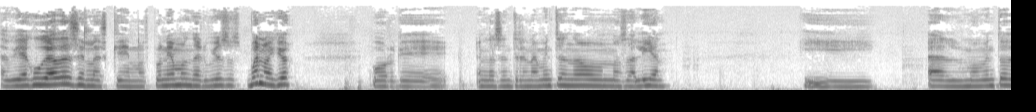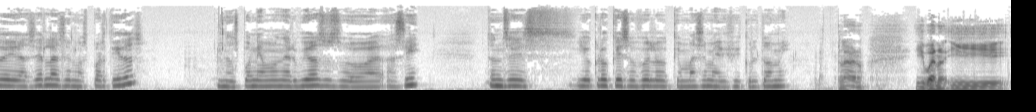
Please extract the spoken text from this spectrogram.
había jugadas en las que nos poníamos nerviosos. Bueno, yo, porque en los entrenamientos no nos salían. Y al momento de hacerlas en los partidos nos poníamos nerviosos o así. Entonces yo creo que eso fue lo que más se me dificultó a mí. Claro. Y bueno, y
